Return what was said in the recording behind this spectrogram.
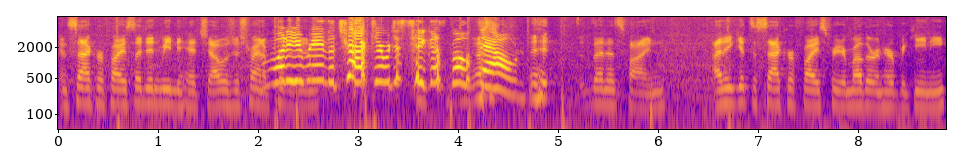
and sacrifice. I didn't mean to hit you. I was just trying to. What do you in. mean the tractor would just take us both down? then it's fine. I didn't get to sacrifice for your mother and her bikini.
